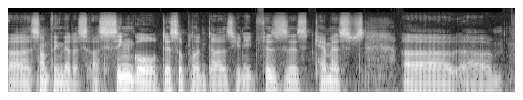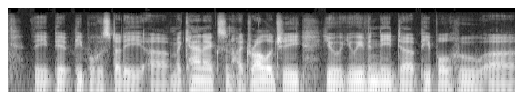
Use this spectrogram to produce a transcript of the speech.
uh, something that a, a, single discipline does. You need physicists, chemists, uh, um, the people who study uh, mechanics and hydrology. You you even need uh, people who uh,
